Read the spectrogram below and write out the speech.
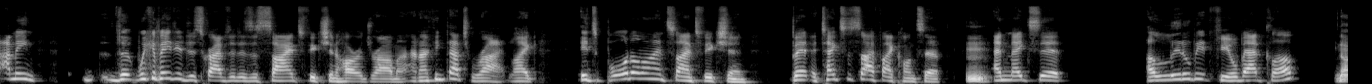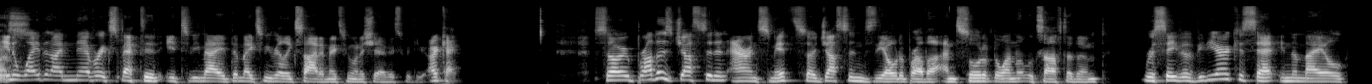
I mean, the Wikipedia describes it as a science fiction horror drama, and I think that's right. Like, it's borderline science fiction, but it takes a sci-fi concept Mm. and makes it a little bit feel bad club Nice. in a way that I never expected it to be made. That makes me really excited. Makes me want to share this with you. Okay. So brothers Justin and Aaron Smith, so Justin's the older brother and sort of the one that looks after them, receive a video cassette in the mail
